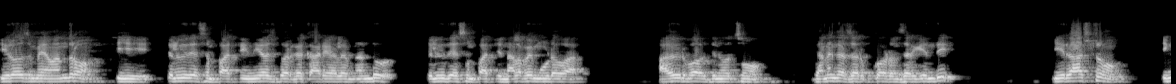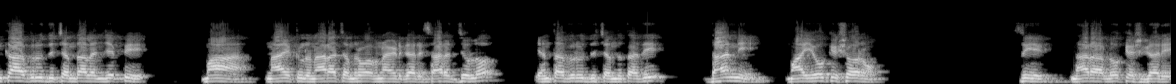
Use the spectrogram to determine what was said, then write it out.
ఈరోజు మేమందరం ఈ తెలుగుదేశం పార్టీ నియోజకవర్గ కార్యాలయం నందు తెలుగుదేశం పార్టీ నలభై మూడవ ఆవిర్భావ దినోత్సవం ఘనంగా జరుపుకోవడం జరిగింది. ఈ రాష్ట్రం ఇంకా అభివృద్ధి చెందాలని చెప్పి మా నాయకులు నారా చంద్రబాబు నాయుడు గారి సారథ్యంలో ఎంత అభివృద్ధి చెందుతుంది? దాన్ని మా యువకిషోరం శ్రీ నారా లోకేష్ గారి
